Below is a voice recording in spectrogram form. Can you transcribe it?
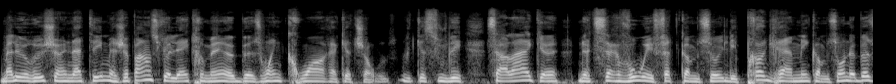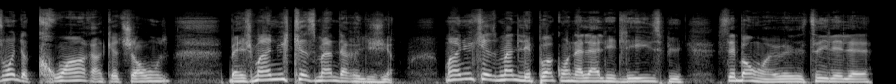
malheureux, je suis un athée, mais je pense que l'être humain a besoin de croire à quelque chose. Qu'est-ce que vous voulez? Ça a l'air que notre cerveau est fait comme ça, il est programmé comme ça. On a besoin de croire en quelque chose. Ben, je m'ennuie quasiment de la religion m'ennuie quasiment de l'époque où on allait à l'église, puis c'est bon, euh, tu sais,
